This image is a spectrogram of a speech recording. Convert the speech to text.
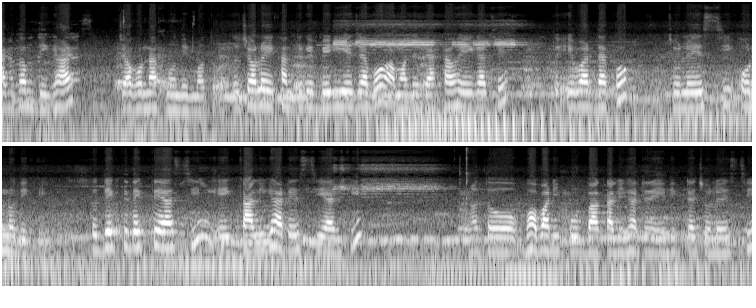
একদম দীঘার জগন্নাথ মন্দির মতো। তো চলো এখান থেকে বেরিয়ে যাব, আমাদের দেখা হয়ে গেছে। তো এবার দেখো চলে এসেছি অন্যদিকে। তো দেখতে দেখতে আসছি, এই কালীঘাট এসছি আর কি। তো ভবানীপুর বা কালীঘাটের এই দিকটা চলে এসেছি।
